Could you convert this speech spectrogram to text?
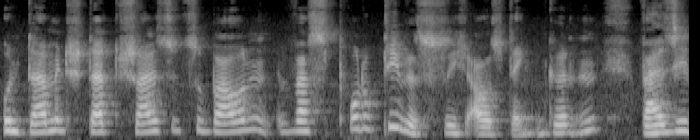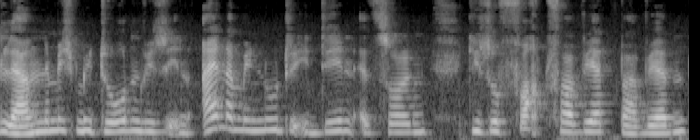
und damit statt Scheiße zu bauen, was Produktives sich ausdenken könnten, weil sie lernen nämlich Methoden, wie sie in einer Minute Ideen erzeugen, die sofort verwertbar werden,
